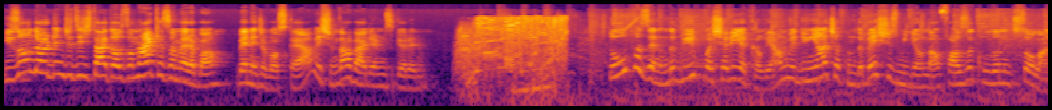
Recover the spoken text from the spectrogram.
...114. Dijital Doz'dan herkese merhaba. Ben Ece Bozkaya ve şimdi haberlerimizi görelim. Doğu pazarında büyük başarı yakalayan ve dünya çapında 500 milyondan fazla kullanıcısı olan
